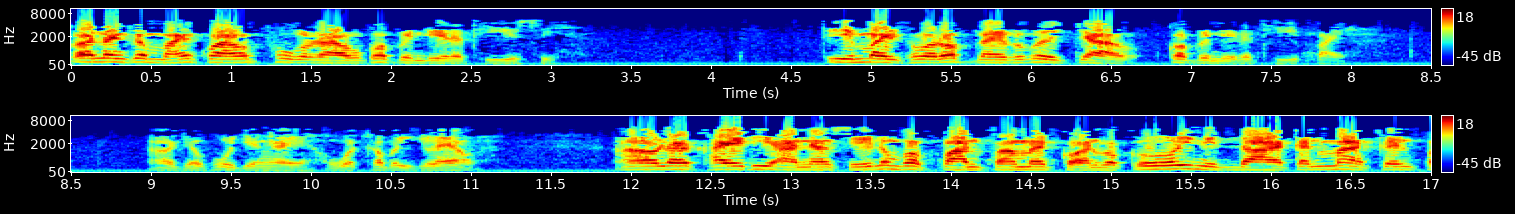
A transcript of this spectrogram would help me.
ก็นั่นก็หมายความว่าพวกเราก็เป็นเดรัจฉีสิ ที่ไม่เคารพในพระพุทธเจ้าก็เป็นนิรถีไป เอาจะพูดยังไงหวดเข้าไปอีกแล้ว เอาแล้วใครที่อ่านหนังสือหลวงพ่อปานฟังมาก่อนว่าโอ้ยนิดด่ากันมากเกินไป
